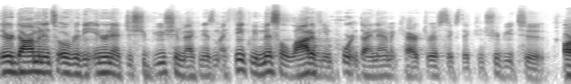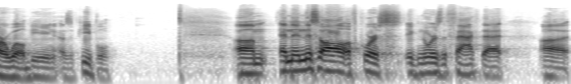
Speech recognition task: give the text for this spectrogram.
their dominance over the internet distribution mechanism, I think we miss a lot of the important dynamic characteristics that contribute to our well being as a people. Um, and then this all, of course, ignores the fact that uh,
